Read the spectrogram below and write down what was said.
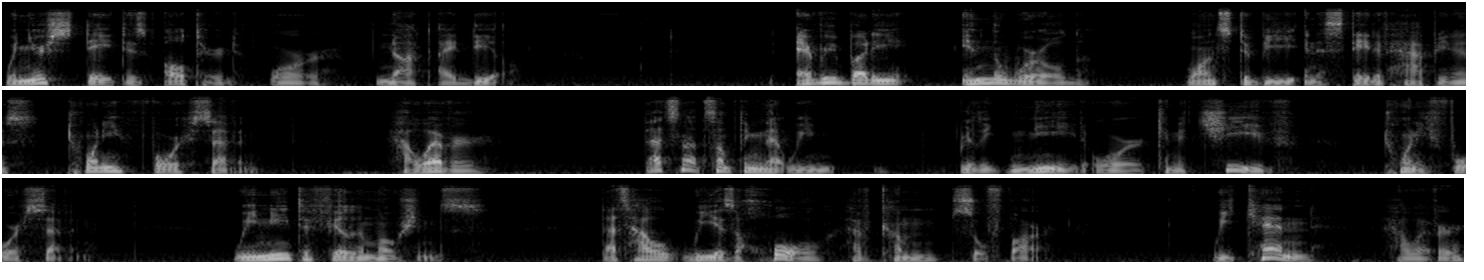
when your state is altered or not ideal. Everybody in the world wants to be in a state of happiness 24 7. However, that's not something that we really need or can achieve 24 7. We need to feel emotions. That's how we as a whole have come so far. We can, however,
